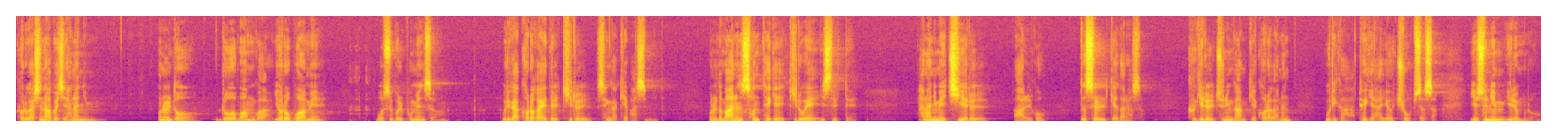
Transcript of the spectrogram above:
거룩하신 아버지 하나님, 오늘도 르호보암과 여로보암의 모습을 보면서 우리가 걸어가야 될 길을 생각해 봤습니다. 오늘도 많은 선택의 기로에 있을 때 하나님의 지혜를 알고 뜻을 깨달아서 그 길을 주님과 함께 걸어가는 우리가 되게 하여 주옵소서. 예수님 이름으로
